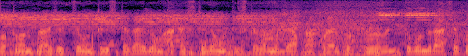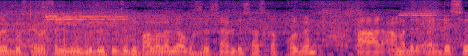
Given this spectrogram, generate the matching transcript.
বর্তমান প্রাইস হচ্ছে উনত্রিশ টাকা এবং আঠাশ থেকে উনত্রিশ টাকার মধ্যে আপনারা ক্রয় করতে পারবেন। তো বন্ধুরা, আশা করি বুঝতে পারছেন এবং ভিডিওটি যদি ভালো লাগে, অবশ্যই চ্যানেলটি সাবস্ক্রাইব করবেন। আর আমাদের অ্যাড্রেসে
